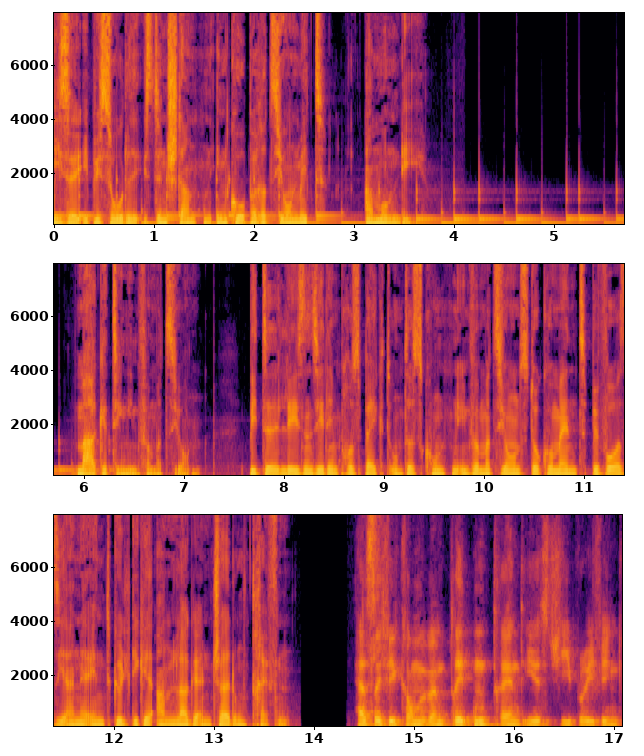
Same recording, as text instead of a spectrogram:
Diese Episode ist entstanden in Kooperation mit Amundi. Marketinginformation. Bitte lesen Sie den Prospekt und das Kundeninformationsdokument, bevor Sie eine endgültige Anlageentscheidung treffen. Herzlich willkommen beim dritten Trend ESG Briefing.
